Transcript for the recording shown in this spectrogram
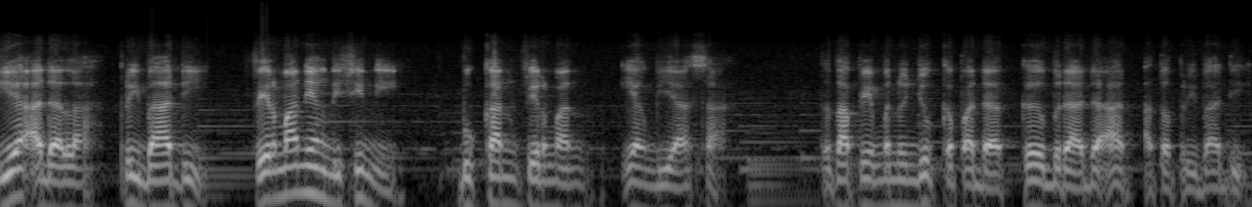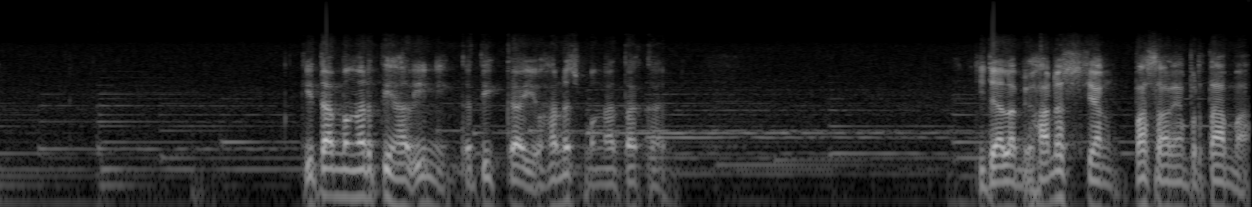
Dia adalah pribadi. Firman yang di sini bukan firman yang biasa, tetapi menunjuk kepada keberadaan atau pribadi. Kita mengerti hal ini ketika Yohanes mengatakan di dalam Yohanes yang pasal yang pertama,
